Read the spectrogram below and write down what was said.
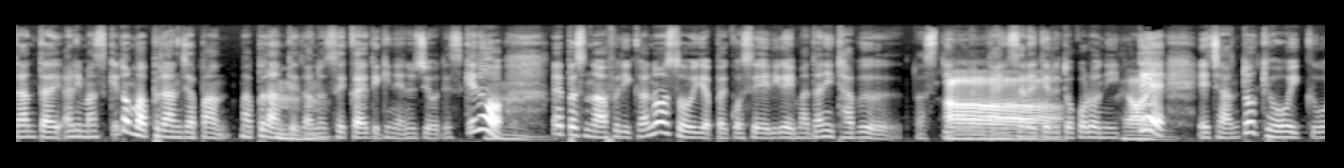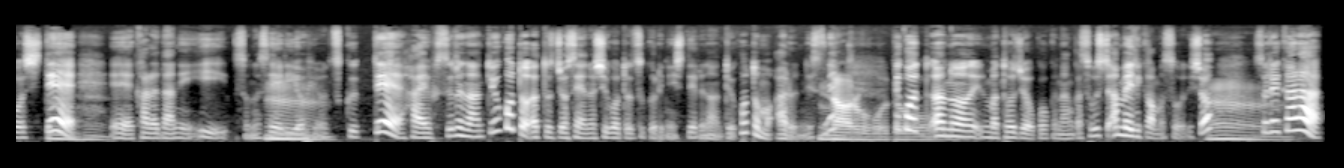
団体ありますけど、まあ、 Plan Japan、まあ、プランってうん。あの世界的な NGO ですけど、うん。やっぱりそのアフリカのそういうやっぱりこう生理がいまだにタブースティグマみたいにされてるところに行って、はい。えちゃんと教育をして、うんうん。えー体にいいその生理用品を作って配布するなんていうこと、あと女性の仕事作りにしてるなんていうこともあるんですね。なるほど。でこれあの今途上国なんかそしてアメリカもそうでしょ、うんそれから、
